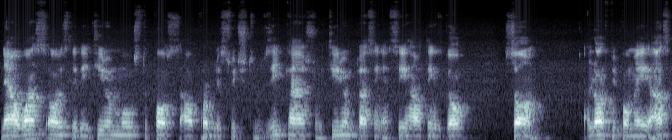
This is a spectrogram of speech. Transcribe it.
Now once obviously the Ethereum moves to POS I'll probably switch to Zcash or Ethereum Classic and see how things go. So a lot of people may ask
